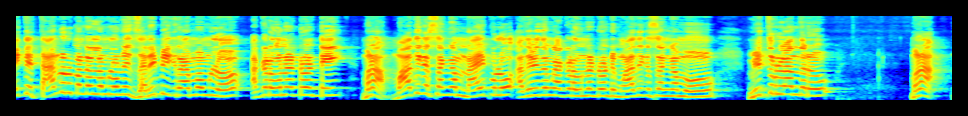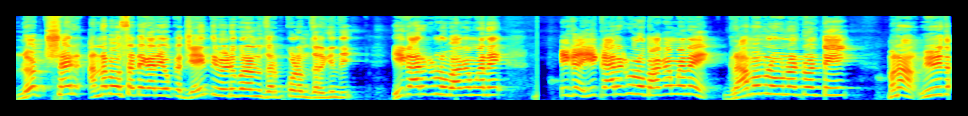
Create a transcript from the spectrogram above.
అయితే తానూరు మండలంలోని జరిబి గ్రామంలో అక్కడ ఉన్నటువంటి మన మాదిక సంఘం నాయకులు అదేవిధంగా అక్కడ ఉన్నటువంటి మాదిక సంఘము మిత్రులందరూ మన లోక్షైర్ అన్నబాబు శెట్టి గారి యొక్క జయంతి వేడుకలను జరుపుకోవడం జరిగింది. ఈ కార్యక్రమంలో భాగంగానే ఇక ఈ కార్యక్రమంలో భాగంగానే గ్రామంలో ఉన్నటువంటి మన వివిధ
